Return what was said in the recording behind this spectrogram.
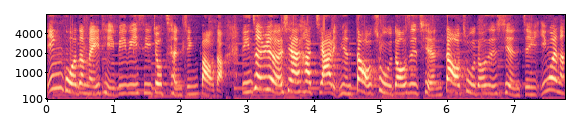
英国的媒体 BBC 就曾经报道，林郑月娥现在她家里面到处都是钱，到处都是现金，因为呢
